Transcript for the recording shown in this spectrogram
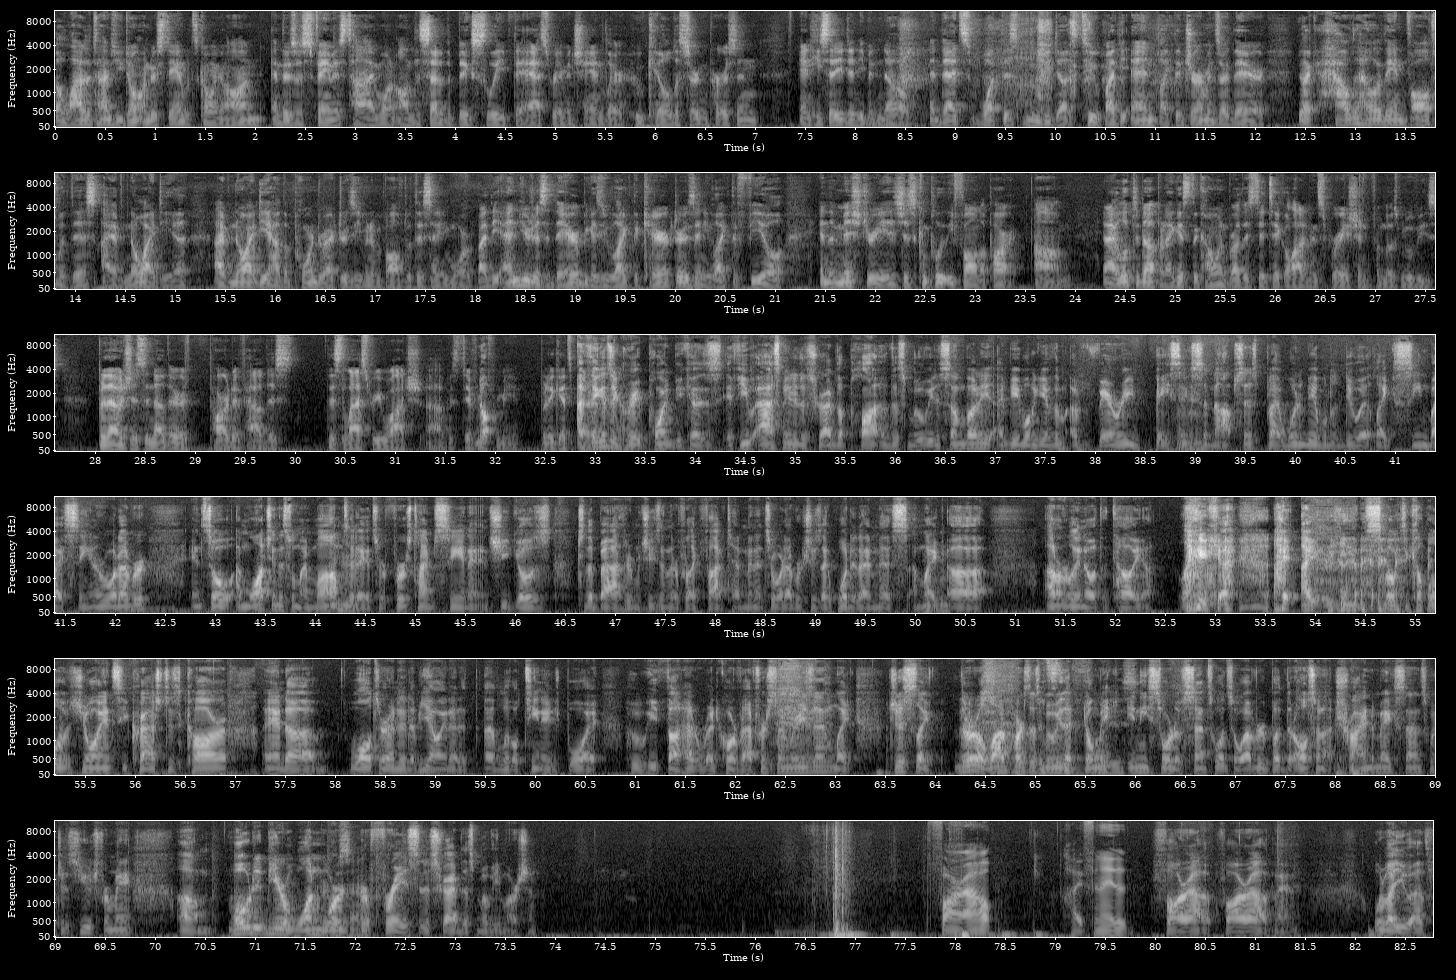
a lot of the times you don't understand what's going on and there's this famous time when on the set of the big sleep they asked raymond chandler who killed a certain person and he said he didn't even know. And that's what this movie does too. By the end like the germans are there. You're like how the hell are they involved with this? I have no idea. I have no idea how the porn director is even involved with this anymore. By the end you're just there because you like the characters and you like the feel and the mystery is just completely falling apart. Um, and i looked it up and i guess the coen brothers did take a lot of inspiration from those movies. But that was just another part of how this this last rewatch uh, was different No, for me. But it gets. I think it's a now. great point because if you asked me to describe the plot of this movie to somebody, I'd be able to give them a very basic synopsis, but I wouldn't be able to do it like scene by scene or whatever. And so I'm watching this with my mom today. It's her first time seeing it, and she goes to the bathroom and she's in there for like five, ten minutes or whatever. She's like, "What did I miss?" I'm like, "Uh, I don't really know what to tell you." Like, I, I, he smoked a couple of joints. He crashed his car, and uh, Walter ended up yelling at a, a little teenage boy who he thought had a red Corvette for some reason. Like, just like there are a lot of parts of this movie that don't funniest. make any sort of sense whatsoever, but they're also not trying to make sense, which is huge for me. Um, what would it be your one word 100%. or phrase to describe this movie, Martian? Far out, hyphenated. Far out, far out, man. What about you, Ev?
